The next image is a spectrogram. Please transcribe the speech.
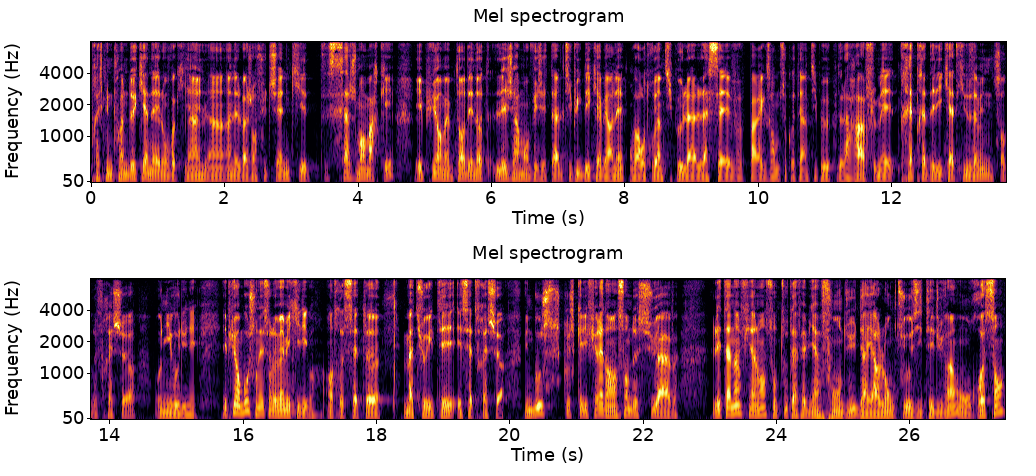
presque une pointe de cannelle. On voit qu'il y a un, élevage en fût de chêne qui est sagement marqué, et puis en même temps des notes légèrement végétales, typiques des cabernets. On va retrouver un petit peu la, la sève, par exemple, ce côté un petit peu de la rafle, mais très très délicate, qui nous amène une sorte de fraîcheur au niveau du nez. Et puis en bouche, on est sur le même équilibre entre cette euh, maturité et cette fraîcheur. Une bouche que je qualifierais dans l'ensemble de suave. Les tanins finalement sont tout à fait bien fondus derrière l'onctuosité du vin. On ressent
